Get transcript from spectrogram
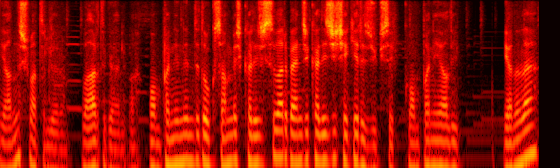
Yanlış mı hatırlıyorum? Vardı galiba. Kompanyinin de 95 kalecisi var. Bence kaleci çekeriz yüksek. Kompanyayı alayım. Yanına.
